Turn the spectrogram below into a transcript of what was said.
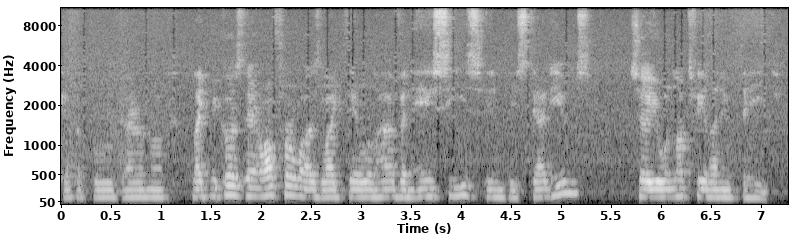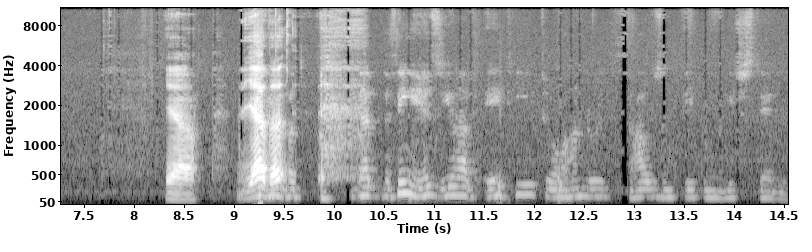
get approved. I don't know. Like because their offer was like they will have an ACs in the stadiums, so you will not feel any of the heat. yeah, yeah, that But that the thing is, you have eighty to hundred thousand people in each stadium.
